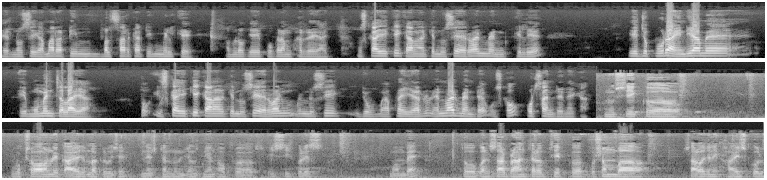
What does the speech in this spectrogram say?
नोसी हमारा टीम बलसार का टीम मिलके हम लोग ये प्रोग्राम कर रहे हैं आज। उसका एक ही कारण है कि नोसी एनवायरमेंट के लिए ये जो पूरा इंडिया में ये मूवमेंट चलाया तो इसका एक ही कारण कि नुसी एनवायरमेंट नुसी जो अपना एनवायरमेंट है, उसको प्रोत्साहन देने का। नुसी एक વૃક્ષ વાવવાનું એક આયોજન લખેલું છે નેશનલ યુનિયન ઓફ ઇસી પ્રદેશ બોમ્બે તો વલસાડ બ્રાન્ચ તરફથી એક કુસંબા સાર્વજનિક હાઈસ્કૂલ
